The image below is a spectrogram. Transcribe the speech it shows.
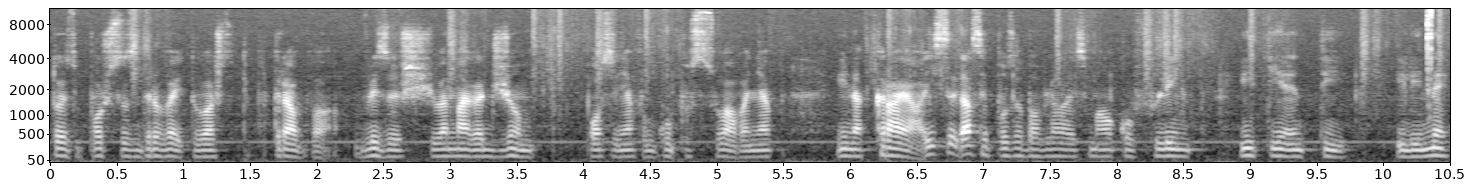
той започва с здравей, това ще ти потрябва. Влизаш веднага джъмп, после някаква глупост слава, някаква... И накрая, и сега се позабавлявай с малко флинт и TNT, или не.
